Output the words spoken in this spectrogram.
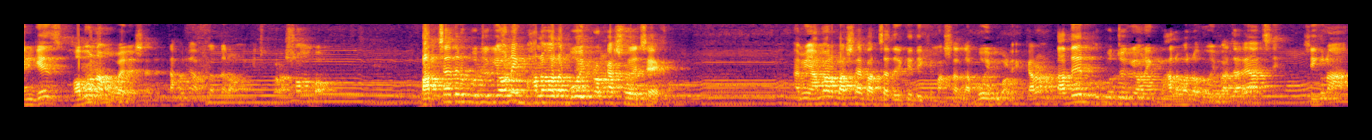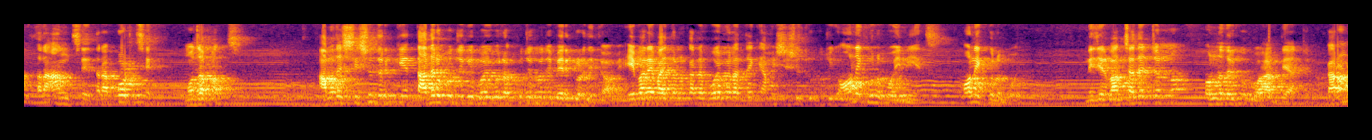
এঙ্গেজ হব না মোবাইলের সাথে, তাহলে আপনার দ্বারা অনেক কিছু করা সম্ভব। বাচ্চাদের উপযোগী অনেক ভালো ভালো বই প্রকাশ হয়েছে এখন। আমি আমার বাসায় বাচ্চাদেরকে দেখি মাসাল্লাহ বই পড়ে। কারণ তাদের উপযোগী অনেক ভালো ভালো বই বাজারে আছে, সেগুলো তারা আনছে, তারা পড়ছে, মজা পাচ্ছে। আমাদের শিশুদেরকে তাদের উপযোগী বইগুলো খুঁজে খুঁজে বের করে দিতে হবে। এবারে বাইতুল কাদের বই মেলা থেকে আমি শিশুদের উপযোগী অনেকগুলো বই নিয়েছি। অনেকগুলো বই। নিজের বাচ্চাদের জন্য, অন্যদেরকে উপহার দেওয়ার জন্য। কারণ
